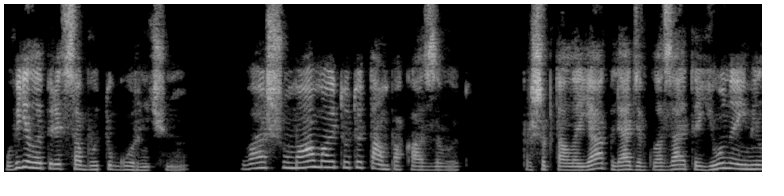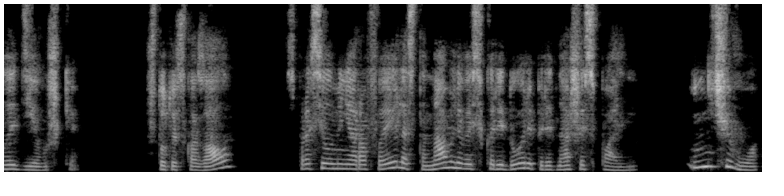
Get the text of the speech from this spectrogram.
увидела перед собой ту горничную. «Вашу маму и тут и там показывают», — прошептала я, глядя в глаза этой юной и милой девушки. «Что ты сказала?» — спросил меня Рафаэль, останавливаясь в коридоре перед нашей спальней. «Ничего»,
